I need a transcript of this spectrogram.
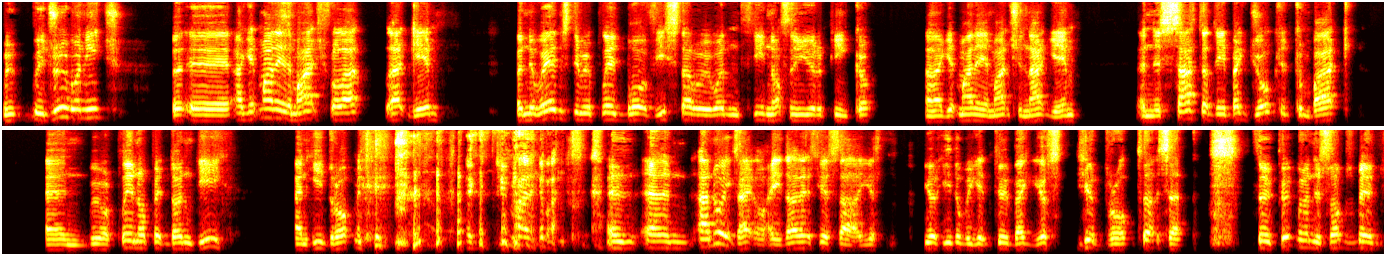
We, we drew one each, but uh, I get man of the match for that, that game. On the Wednesday, we played Boavista. We won 3 nothing European Cup, and I get man of the match in that game. And the Saturday, Big Jock had come back, and we were playing up at Dundee, and he dropped me. and and I know exactly what he done. It's just uh, your your head will be getting too big. You're you're dropped. That's it. So put me on the subs bench.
